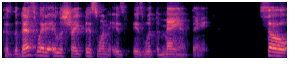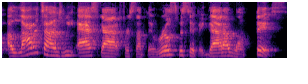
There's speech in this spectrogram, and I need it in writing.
because the best way to illustrate this one is, is with the man thing. So, a lot of times we ask God for something real specific God, I want this.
